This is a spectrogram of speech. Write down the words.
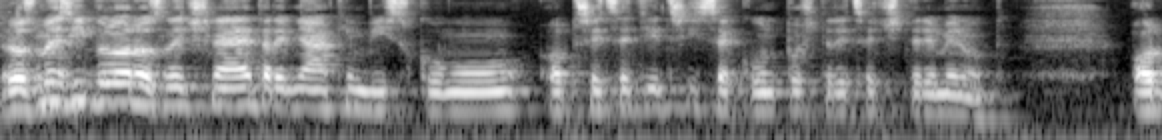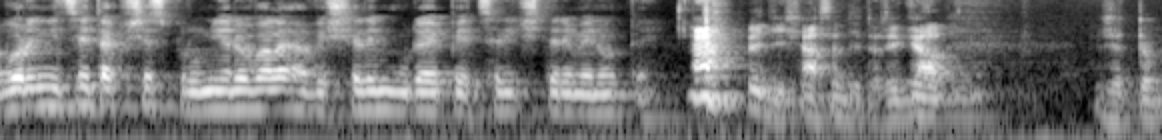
Rozmezí bylo rozličné tady v nějakém výzkumu od 33 sekund po 44 minut. Odborníci tak vše zprůměrovali a vyšel jim údaj 5,4 minuty. Ah, vidíš, já jsem ti to říkal. Že to,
